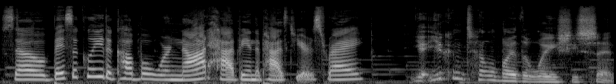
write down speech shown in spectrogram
So basically, the couple were not happy in the past years, right? Yeah, you can tell by the way she said.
